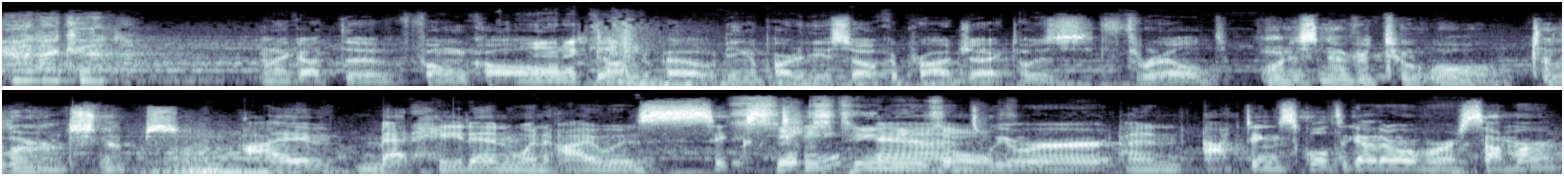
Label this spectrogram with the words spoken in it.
Anakin. When I got the phone call Anakin. to talk about being a part of the Ahsoka project, I was thrilled. One is never too old to learn, Snips. I met Hayden when I was 16. 16 years old. we were in acting school together over a summer.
